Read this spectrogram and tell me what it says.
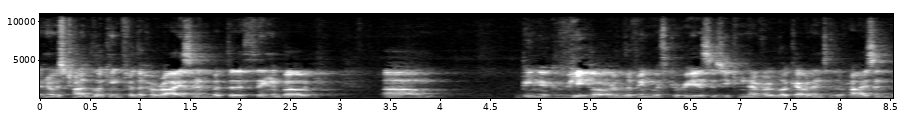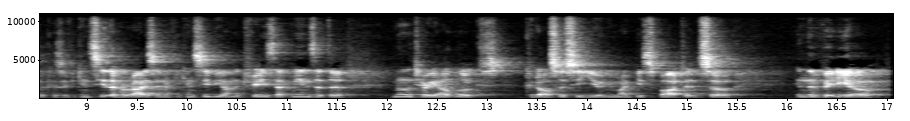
And I was trying, looking for the horizon, but the thing about um, being a guerrilla or living with guerrillas is you can never look out into the horizon because if you can see the horizon, if you can see beyond the trees, that means that the military outlooks could also see you and you might be spotted. So in the video,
